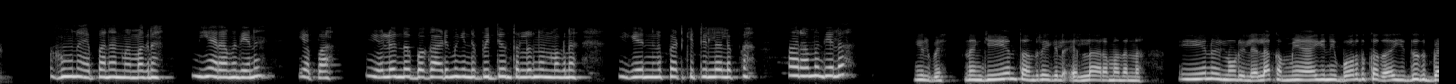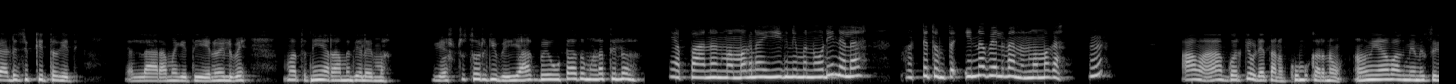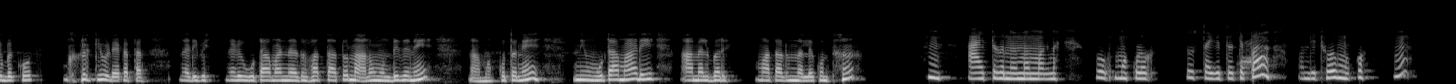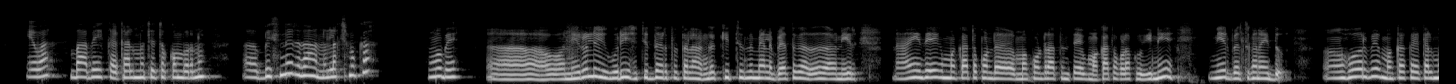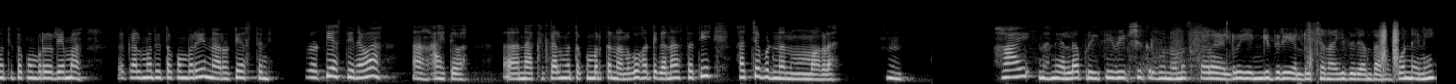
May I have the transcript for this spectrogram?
ಹ್ಞೂ ಯಪ್ಪ ನನ್ನ ಮೊಮ್ಮಗನ ನೀ ಆರಾಮದೇನ? ಯಪ್ಪ ಎಲ್ಲಿಂದ ಒಬ್ಬ ಗಾಡಿ ಮ್ಯಾಗಿಂದ ಬಿದ್ದಂತಲ್ಲ ನನ್ನ ಮಗನ. ಈಗೇನು ಪೆಟ್ಕಿಟ್ಟಿಲ್ಲಲ್ಲಪ್ಪ ಆರಾಮದಿಯಲ್ಲ ಇಲ್ಲ ಬೇ ನಂಗೆ ಏನು ತೊಂದರೆ ಆಗಿಲ್ಲ ಎಲ್ಲ ಆರಾಮದನ್ನ ಏನೂ ಇಲ್ಲ ನೋಡಿ ಎಲ್ಲ ಕಮ್ಮಿ ಆಗಿ ನೀ ಬರೋದಕ್ಕದ ಇದ್ದದ್ದು ಬ್ಯಾಡ್ ಕಿತ್ತೋಗೈತಿ ಎಲ್ಲ ಆರಾಮಾಗೈತಿ ಏನೂ ಇಲ್ಲ ಬೇ ಮತ್ತು ನೀ ಆರಾಮದಿಲ್ಲ ಅಮ್ಮ ಎಷ್ಟು ಸೊರ್ಗಿ ಬೇ ಯಾಕೆ ಬೇ ಊಟ ಅದು ಮಾಡತ್ತಿಲ್ಲ? ಯಪ್ಪ ನನ್ನ ಮೊಮ್ಮಗನ ಈಗ ನಿಮ್ಮ ನೋಡಿನಲ್ಲ? ಹೊಟ್ಟೆ ತುಂಬ ಇನ್ನ ಬೇಲ್ವ ನನ್ನ ಮೊಮ್ಮಗ? ಅವ ಗೊರ್ಕಿ ಹೊಡಿಯತಾನ ಕುಂಭಕರ್ಣವ್. ಅವ ಯಾವಾಗ ನಿನಗೆ ಸಿಗಬೇಕು? ಗೊರ್ಕಿ ಹೊಡಿಯಕತ್ತಾನ. ನಡಿಬಿ ನಡಿ ಊಟ ಮಾಡಿ ನಡ್ರಿ ಹೊತ್ತಾತು ನಾನು ಉಂಡಿದ್ದೀನಿ ನಾ ಮಕ್ಕೂತಾನೆ. ನೀವು ಊಟ ಮಾಡಿ ಆಮೇಲೆ ಬರ್ರಿ ಮಾತಾಡೋಣ ಅಲ್ಲೇ ಕುಂತ ಹಾಂ ಹ್ಞೂ ಆಯ್ತು ನನ್ನ ಮೊಮ್ಮಗನ ಹೋಗಿ. ಮಕ್ಕಳು ಸುಸ್ತಾಗಿರ್ತೈತಪ್ಪ. ಒಂದಿಟ್ಟು ಹೋಗಿ ಮಕ್ಕಳು ಹ್ಞೂ ಯವ್ವ ಬಾಬಿ ಕೈಕಾಲು ಮತ್ತೆ ತಗೊಂಬರೋನು ಬಿಸಿನೀರದ ಲಕ್ಷ್ಮಕ್ಕ? ಹ್ಞೂ ಬೇ. ನೀರಲ್ಲಿ ಉರಿ ಹಚ್ಚಿದ್ದ ಇರ್ತೈತಲ್ಲ ಹಂಗೆ ಕಿಚ್ಚಿದ ಮೇಲೆ ಬೆಚ್ಚಗದ ನೀರು. ನಾ ಇದೇ ಮಕ ತಗೊಂಡು ಮಕ್ಕೊಂಡ್ರಾತಂತೆ ಮಕ ತೊಗೊಳಕ್ಕೆ ಹೋಗಿನಿ ನೀರು ಬೆಚ್ಚಗನ ಇದ್ದು. ಹೋರ್ ಬಿ ಮಕ್ಕ ಕೈ ಕಾಲು ಮುತ್ತಿ ತಗೊಂಬರ್ರಿ ಅಮ್ಮ ಕೈ ಕಾಲು ಮುತ್ತಿ ತಗೊಂಬರ್ರಿ ನಾ ರೊಟ್ಟಿ ಹಚ್ತೀನಿ. ರೊಟ್ಟಿ ಹಚ್ತೀನವ? ಹಾಂ ಆಯ್ತವ ನಾ ಕೈ ಮತ್ತೆ ಮುತ್ತಿ ತಗೊಂಬರ್ತಾನೆ ನನಗೂ ಹೊಟ್ಟೆಗೆ ಅನಿಸ್ತತಿ. ಹಚ್ಚೇ ಬಿಡು ನನ್ನ ಮಗಳ. ಹ್ಞೂ ಹಾಯ್ ನನ್ನ ಎಲ್ಲ ಪ್ರೀತಿ ವೀಕ್ಷಕರಿಗೂ ನಮಸ್ಕಾರ. ಎಲ್ಲರೂ ಹೆಂಗಿದ್ದೀರಿ? ಎಲ್ಲರೂ ಚೆನ್ನಾಗಿದ್ದೀರಿ ಅಂತ ಅಂದ್ಕೊಂಡೇನಿ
